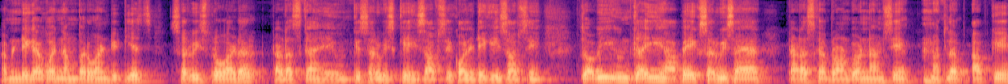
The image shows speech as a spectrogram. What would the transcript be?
आपने देखा होगा number one D service provider Tata sky है। उनके सर्विस के हिसाब से क्वालिटी के हिसाब से। तो अभी उनका ही यहाँ पे एक सर्विस आया टाटा स्काई ब्रॉडबैंड नाम से। मतलब आपके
